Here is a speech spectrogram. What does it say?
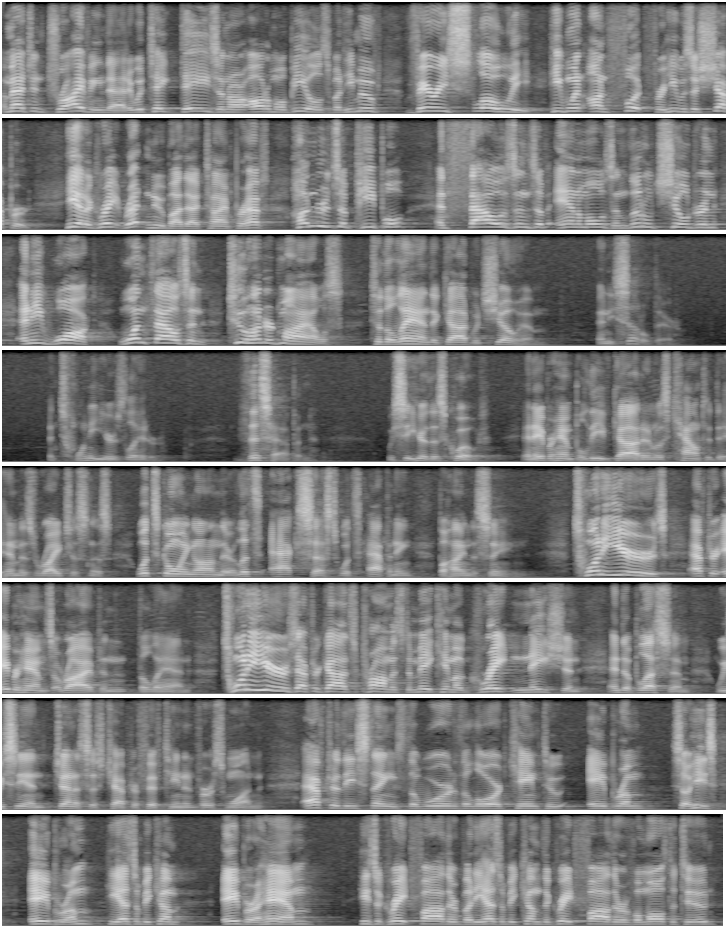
Imagine driving that. It would take days in our automobiles, but he moved very slowly. He went on foot, for he was a shepherd. He had a great retinue by that time, perhaps hundreds of people and thousands of animals and little children, and he walked 1,200 miles to the land that God would show him. And he settled there. And 20 years later, this happened. We see here this quote And Abraham believed God and was counted to him as righteousness. What's going on there? Let's access what's happening behind the scene. 20 years after Abraham's arrived in the land, 20 years after God's promise to make him a great nation and to bless him, we see in Genesis chapter 15 and verse 1. After these things, the word of the Lord came to Abram. So he's Abram. He hasn't become Abraham. He's a great father, but he hasn't become the great father of a multitude.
